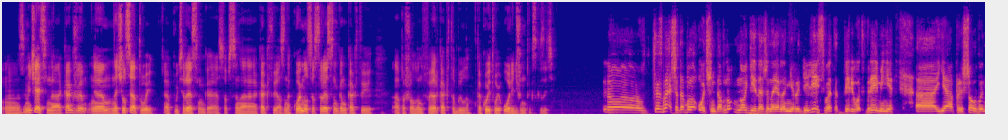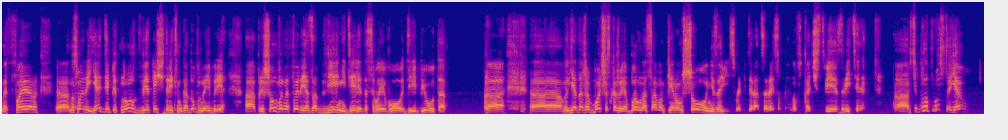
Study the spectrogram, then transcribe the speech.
Э, замечательно. А как же э, начался твой э, путь рестлинга? Собственно, как ты ознакомился с рестлингом, как ты э, пошел в НФР, как это было? Какой твой оригин, так сказать? Ты знаешь, это было очень давно. Многие даже, наверное, не родились в этот период времени. Я пришел в НФР. Ну, смотри, я дебютнул в 2003 году в ноябре. Пришел в НФР я за две недели до своего дебюта. А, а, я даже больше скажу, я был на самом первом шоу независимой федерации рейсинга, но в качестве зрителя. А, все было просто. Я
